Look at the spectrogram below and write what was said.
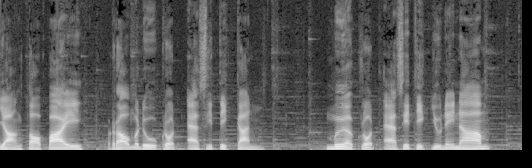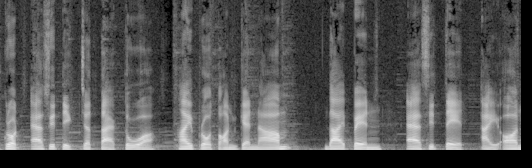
อย่างต่อไป เรามาดูกรดแอซิติกกัน เมื่อกรดแอซิติกอยู่ในน้ำกรดแอซิติกจะแตกตัวให้โปรตอนแก่น้ำได้เป็นแอซิเตตไอออน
